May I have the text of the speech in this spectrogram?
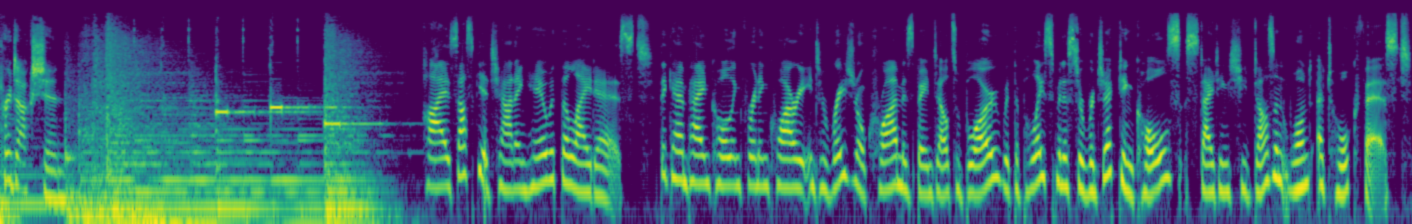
production. Hi, Saskia Channing here with the latest. The campaign calling for an inquiry into regional crime has been dealt a blow, with the police minister rejecting calls, stating she doesn't want a talk fest.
